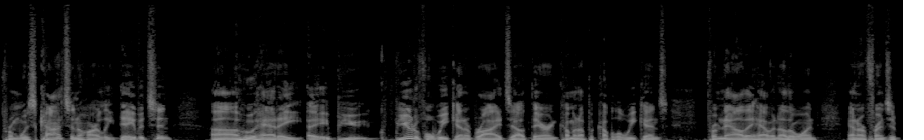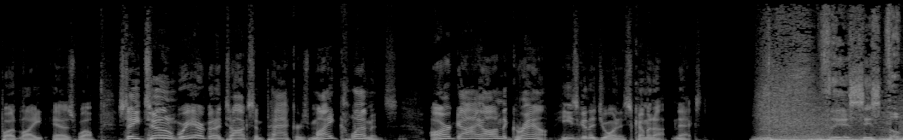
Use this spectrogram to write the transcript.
from Wisconsin, Harley Davidson. Uh, who had a, a be- beautiful weekend of rides out there, and coming up a couple of weekends from now, they have another one, and our friends at Bud Light as well. Stay tuned. We are going to talk some Packers. Mike Clemens, our guy on the ground, he's going to join us coming up next. This is the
